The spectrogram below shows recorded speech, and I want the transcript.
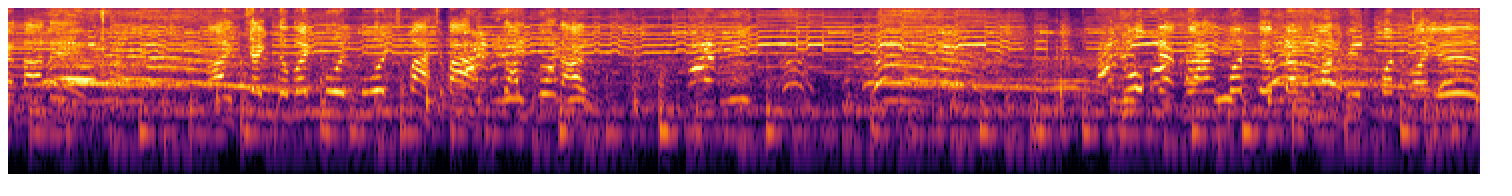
ចិត្តបានទេហើយចេញទៅវិញមួយមួយច្បាស់ច្បាស់ចំគោលដៅ Madi. ជួបអ្នកខ្លាំងពិតទើបដឹងសមត្ថភាពពិតរបស់យើង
